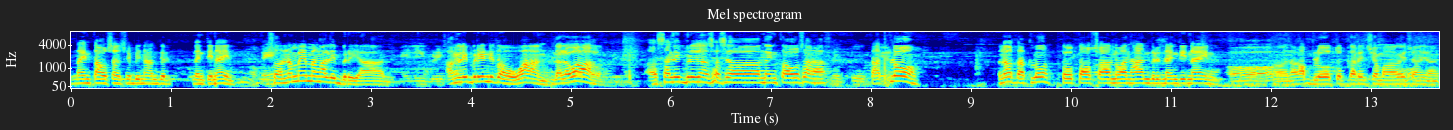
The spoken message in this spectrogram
9,799. Okay. So, na may mga libre yan. May libre siya. Ang libre nito, one, dalawa. Ah, sa libre niya sa, sa 9,000 ha. Tatlo. Ano, tatlo? 2,199. Oo. Ah, naka-bluetooth na rin siya mga guys. Ayan.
